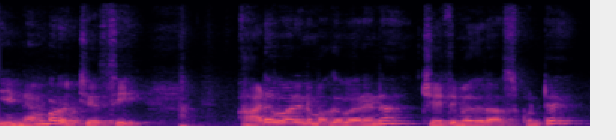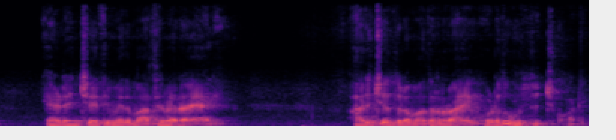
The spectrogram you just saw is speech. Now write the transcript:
ఈ నెంబర్ వచ్చేసి ఆడవారైన మగవారైనా చేతి మీద రాసుకుంటే ఎడం చేతి మీద మాత్రమే రాయాలి. అరిచేతిలో మాత్రం రాయకూడదు గుర్తుంచుకోండి.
